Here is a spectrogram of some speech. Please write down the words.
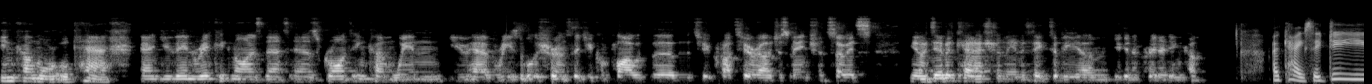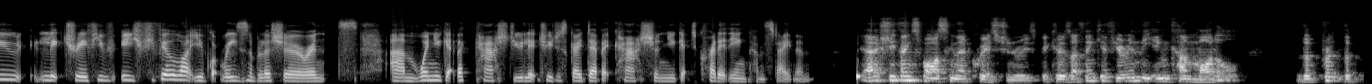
income or, or cash, and you then recognize that as grant income when you have reasonable assurance that you comply with the, the two criteria I just mentioned. So it's you know debit cash, and then effectively um, you're going to credit income. Okay, so do you literally, if you if you feel like you've got reasonable assurance, um, when you get the cash, do you literally just go debit cash and you get to credit the income statement? Actually, thanks for asking that question, Ruth, because I think if you're in the income model, the the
